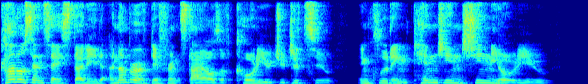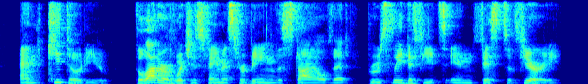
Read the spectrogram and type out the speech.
Kano sensei studied a number of different styles of Koryu Jujutsu, including Tenjin Shinyo Ryu and Kito Ryu, the latter of which is famous for being the style that Bruce Lee defeats in Fists of Fury,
